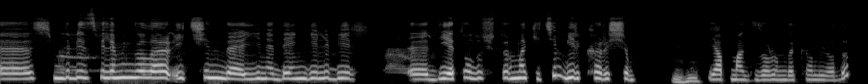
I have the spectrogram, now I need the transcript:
Ee, şimdi biz flamingolar için de yine dengeli bir e, diyet oluşturmak için bir karışım Hı hı. yapmak zorunda kalıyorduk.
